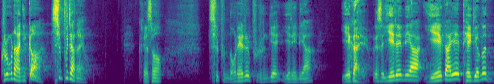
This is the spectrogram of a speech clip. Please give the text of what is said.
그러고 나니까 슬프잖아요. 그래서 슬픈 노래를 부르는 게 예레미야 예가예요. 그래서 예레미야 예가의 배경은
